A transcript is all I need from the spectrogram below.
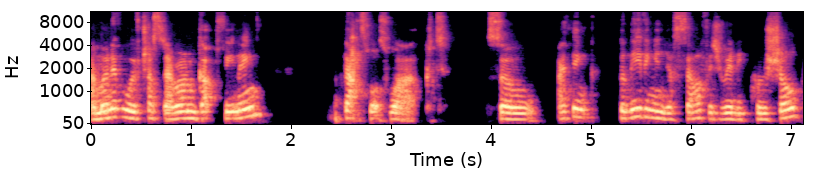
And whenever we've trusted our own gut feeling, that's what's worked. So I think believing in yourself is really crucial.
